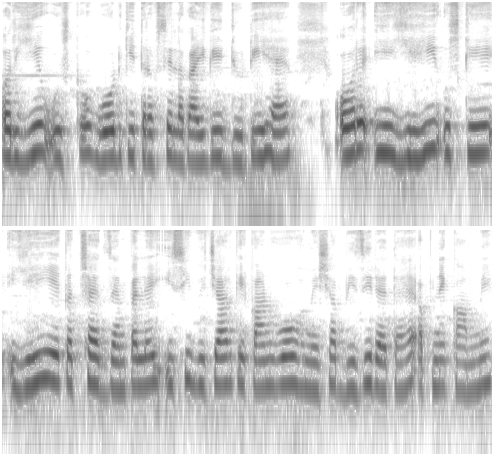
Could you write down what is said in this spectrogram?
और ये उसको गॉड की तरफ़ से लगाई गई ड्यूटी है और यही उसके, यही एक अच्छा एग्ज़ाम्पल है। इसी विचार के कारण वो हमेशा बिज़ी रहता है, अपने काम में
